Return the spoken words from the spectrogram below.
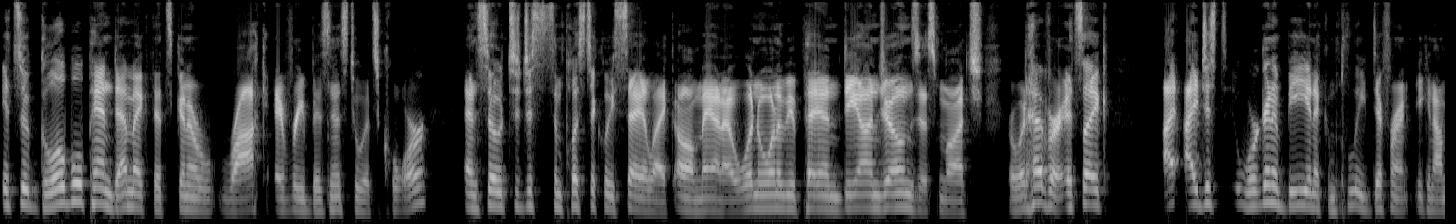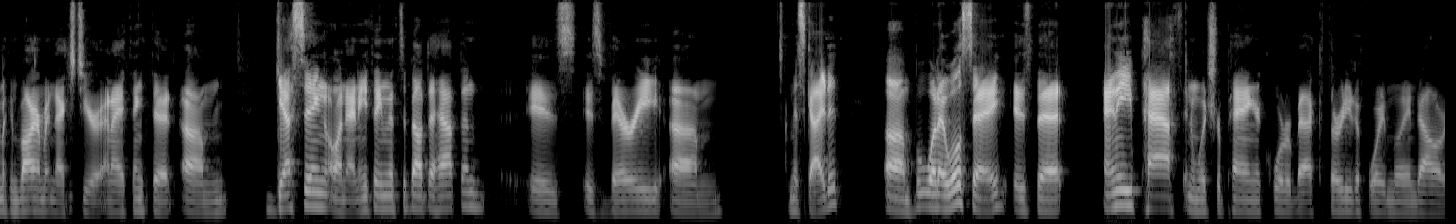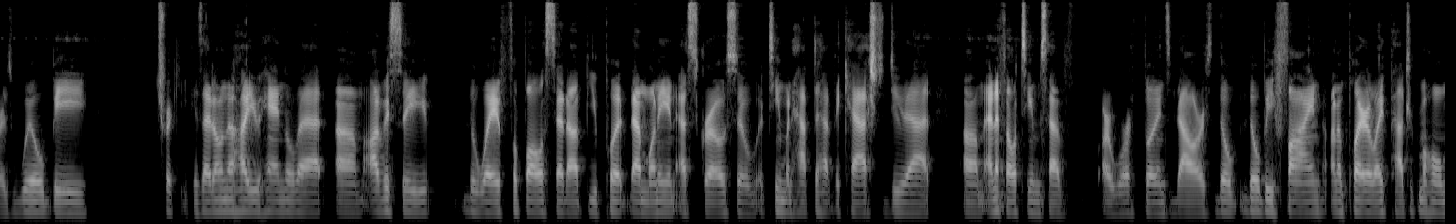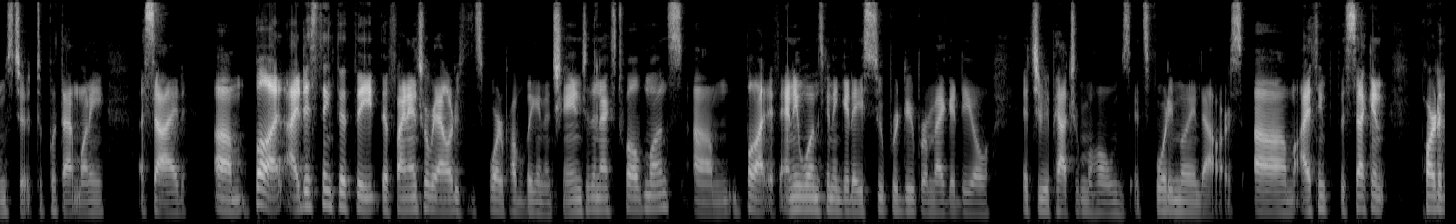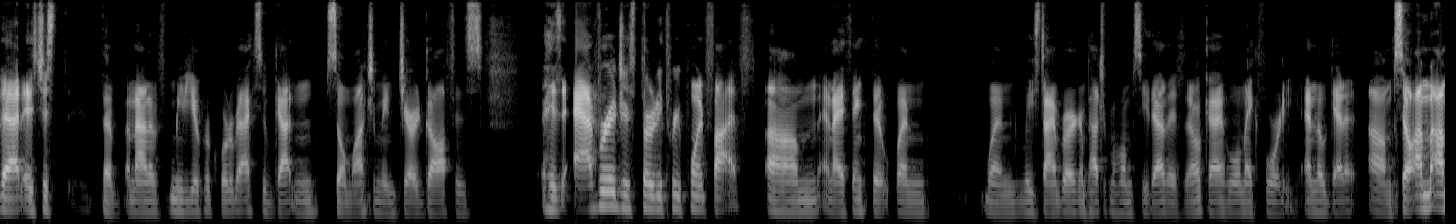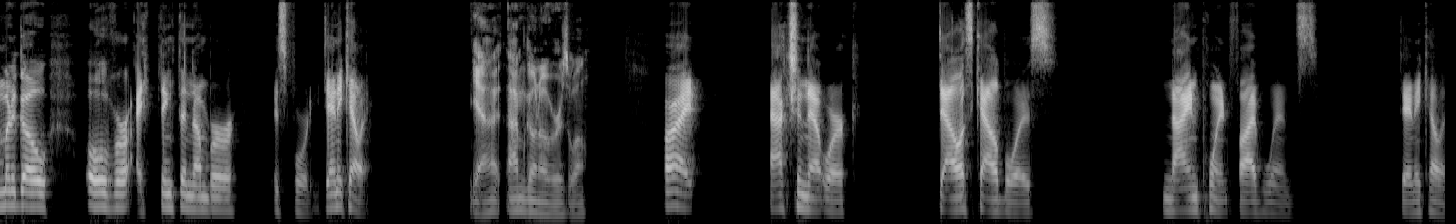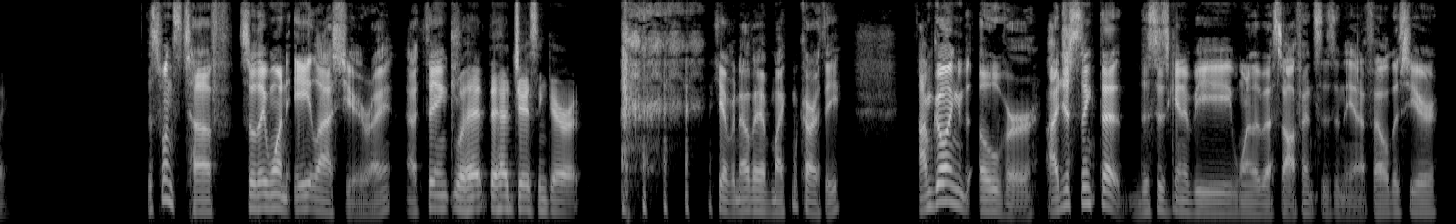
it's a global pandemic that's going to rock every business to its core. And so to just simplistically say like, oh man, I wouldn't want to be paying Deion Jones this much or whatever. It's like, I, I just we're going to be in a completely different economic environment next year, and I think that um, guessing on anything that's about to happen is is very um, misguided. Um, but what I will say is that any path in which you're paying a quarterback thirty to forty million dollars will be tricky because I don't know how you handle that. Um, obviously, the way football is set up, you put that money in escrow, so a team would have to have the cash to do that. Um, NFL teams have are worth billions of dollars. They'll they'll be fine on a player like Patrick Mahomes to to put that money aside. Um, but I just think that the the financial realities of the sport are probably going to change in the next 12 months. Um, but if anyone's going to get a super duper mega deal, it should be Patrick Mahomes. It's 40 million dollars. Um, I think the second part of that is just the amount of mediocre quarterbacks who've gotten so much. I mean, Jared Goff is his average is 33.5. Um, and I think that when when Leigh Steinberg and Patrick Mahomes see that, they say, okay, we'll make 40 and they'll get it. Um, so I'm, I'm going to go over. I think the number is 40. Danny Kelly. Yeah, I'm going over as well. All right. Action Network, Dallas Cowboys, 9.5 wins. Danny Kelly. This one's tough. So they won eight last year, right? I think. Well, they had, they had Jason Garrett. yeah, but now they have Mike McCarthy. I'm going over. I just think that this is going to be one of the best offenses in the NFL this year.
